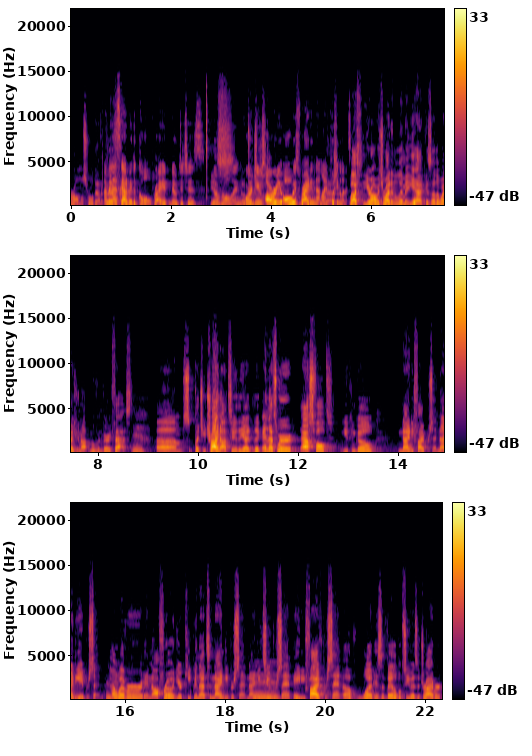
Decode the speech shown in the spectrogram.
or almost roll down a I cliff. I mean, that's got to be the goal, right? No ditches, Yes, no rolling, no or do you ditches. are you always riding that line, pushing the limits? Well, you're always riding the limit, yeah, because otherwise you're not moving very fast. Mm. Um, so- but you try not to. The, the, and that's where asphalt, you can go 95%, 98%. percent Mm-hmm. However, in off road, you're keeping that to 90%, 92%, 85% of what is available to you as a driver.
